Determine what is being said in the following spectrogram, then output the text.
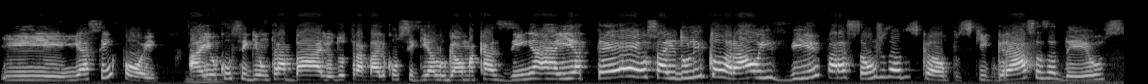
E, e assim foi. Aí eu consegui um trabalho, do trabalho consegui alugar uma casinha, aí até eu sair do litoral e vir para São José dos Campos, que graças a Deus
